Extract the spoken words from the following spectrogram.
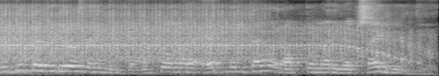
यूट्यूब पर वीडियोस नहीं मिलते, आपको हमारा ऐप मिलता है और आपको हमारी वेबसाइट मिलती है।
